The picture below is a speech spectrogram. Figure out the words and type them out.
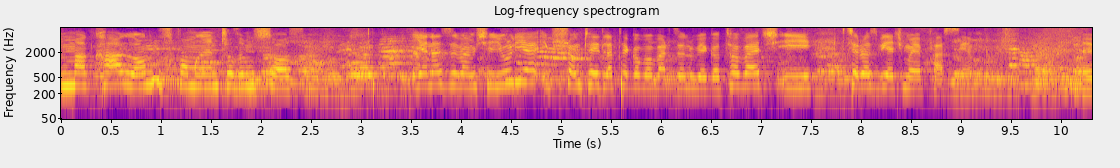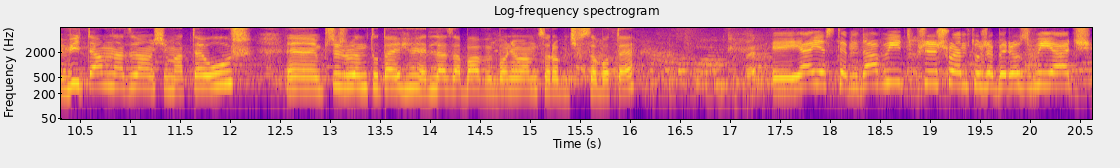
makaron z pomarańczowym sosem. Ja nazywam się Julia i przyszłam tutaj dlatego, bo bardzo lubię gotować i chcę rozwijać moje pasje. Witam, nazywam się Mateusz. E, Przyszłem tutaj dla zabawy, bo nie mam co robić w sobotę. Y, Ja jestem Dawid, przyszłem tu, żeby rozwijać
